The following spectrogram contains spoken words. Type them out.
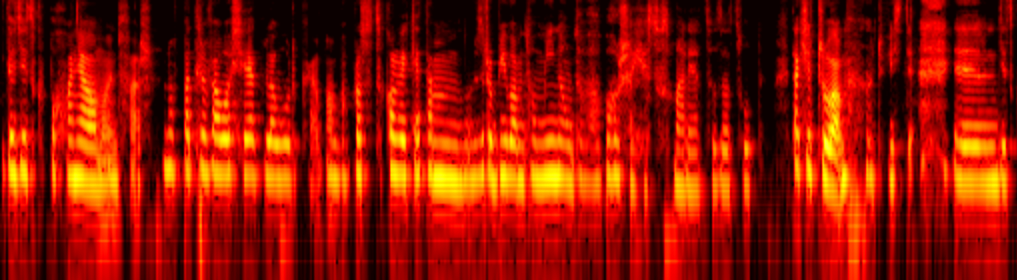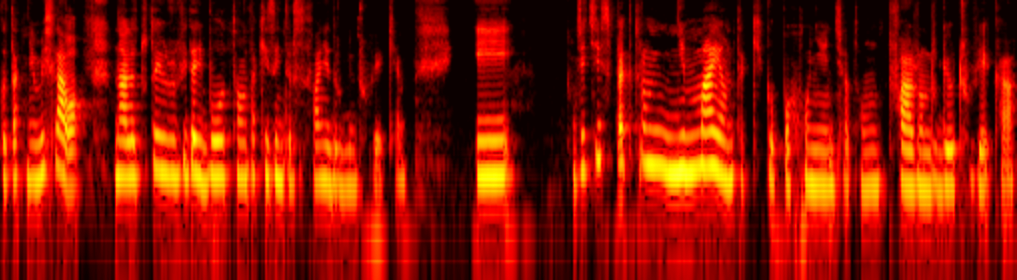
I to dziecko pochłaniało moją twarz. No, wpatrywało się jak w laurkę. No, po prostu cokolwiek ja tam zrobiłam tą miną, to o Boże, Jezus Maria, co za cud. Tak się czułam, oczywiście. E, dziecko tak nie myślało. No ale tutaj już widać było to takie zainteresowanie drugim człowiekiem. I dzieci spektrum nie mają takiego pochłonięcia tą twarzą drugiego człowieka,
